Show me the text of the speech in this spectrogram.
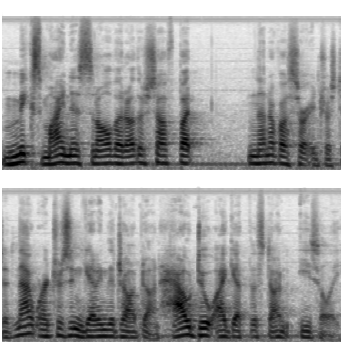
mix minus and all that other stuff, but none of us are interested in that. We're interested in getting the job done. How do I get this done easily?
